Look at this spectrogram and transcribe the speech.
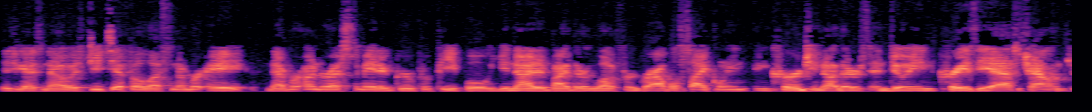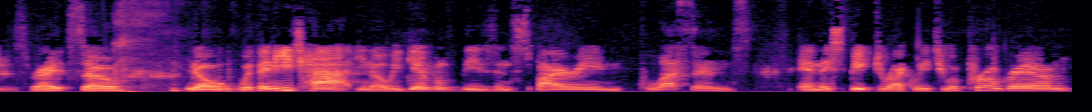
as you guys know, is GTFO lesson number eight. Never underestimate a group of people united by their love for gravel cycling, encouraging others, and doing crazy ass challenges, right? So, you know, within each hat, you know, we give them these inspiring lessons and they speak directly to a program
